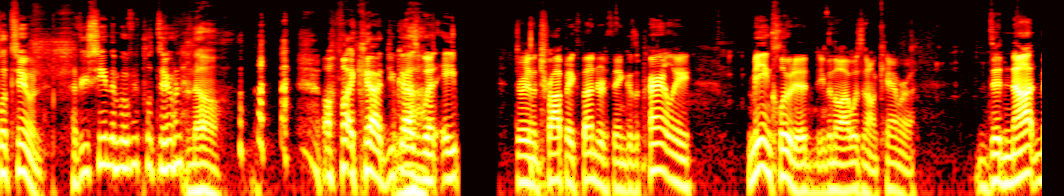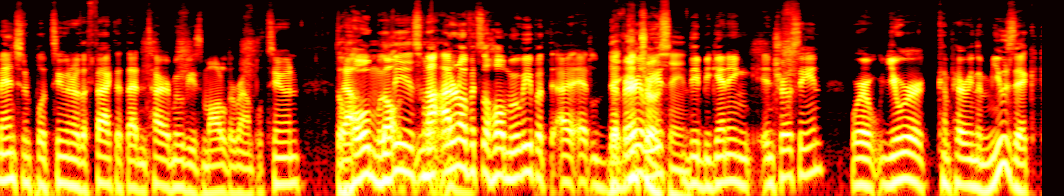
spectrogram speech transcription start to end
Platoon. Have you seen the movie Platoon? no. Oh my god, you guys Nah. went ape during the Tropic Thunder thing because apparently, me included, even though I wasn't on camera, did not mention Platoon or the fact that that entire movie is modeled around Platoon. The That- whole movie is not, I don't know if it's the whole movie, but the, at the, The very intro least, scene. the beginning intro scene where you were comparing the music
